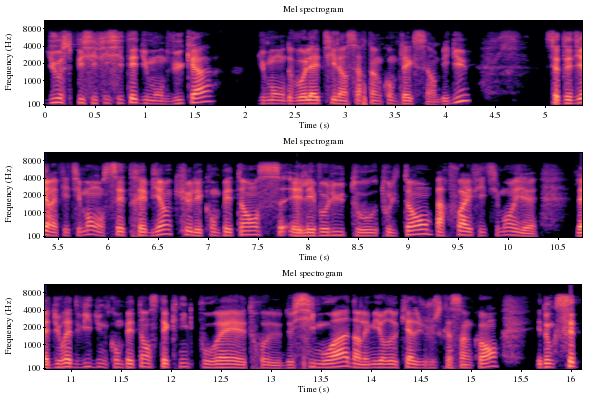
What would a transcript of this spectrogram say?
dû aux spécificités du monde VUCA, du monde volatile, incertain, complexe et ambigu. C'est-à-dire, effectivement, on sait très bien que les compétences, elles évoluent tout, le temps. Parfois, effectivement, la durée de vie d'une compétence technique pourrait être de six mois, dans les meilleurs cas jusqu'à cinq ans. Et donc, cette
